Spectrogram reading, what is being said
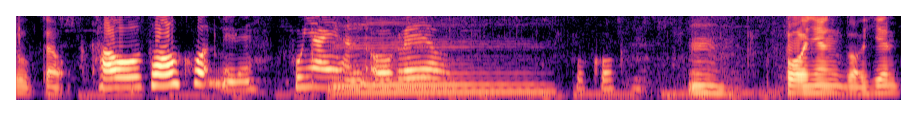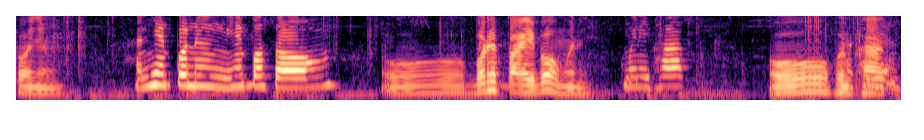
ลูกเจ้าเขาสองคนนี่เลยผู้ใหญ่หันออกแล้วอืมผู้กกอืมปอยังก็เฮียนปอยัง หันเฮียนปหนึ่งนี่เฮียนปสองโอ้บ่ได้ไปบ่มื้อนี้มื้อนี้พักโอ้เพิ่นพักเรีย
